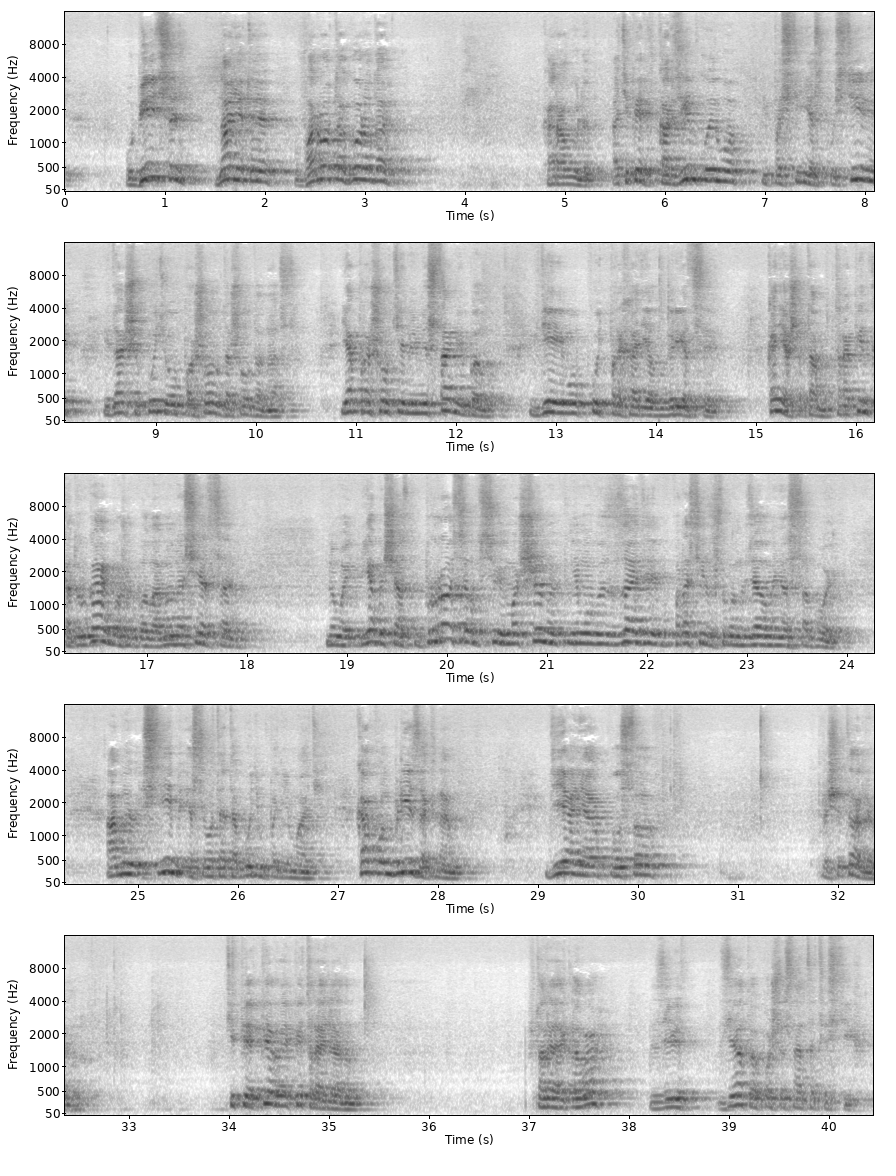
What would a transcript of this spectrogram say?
Убийцы, нанятые в ворота города, караулят. А теперь в корзинку его и по стене спустили, и дальше путь его пошел, дошел до нас. Я прошел теми местами был, где его путь проходил в Греции. Конечно, там тропинка другая, может, была, но на сердце, думаю, я бы сейчас бросил всю машину к нему сзади, просил, чтобы он взял меня с собой. А мы с ним, если вот это будем понимать, как он близок нам. Деяния апостолов, Просчитали мы. Теперь 1 Петра рядом. Вторая глава, с 9 по 16 стих.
